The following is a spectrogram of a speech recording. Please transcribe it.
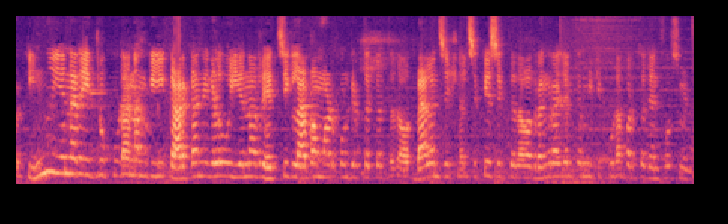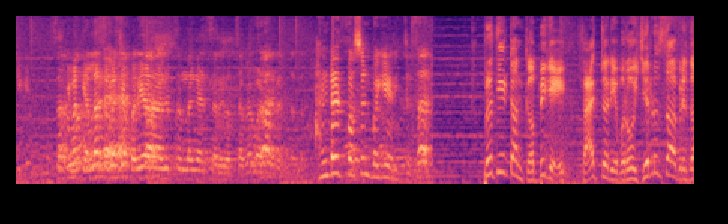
ಬಟ್ ಇನ್ನು ಏನಾರ ಇದ್ರೂ ಕೂಡ ನಮ್ಗೆ ಈ ಕಾರ್ಖಾನೆಗಳು ಏನಾದ್ರೂ ಹೆಚ್ಚಿಗೆ ಲಾಭ ಮಾಡ್ಕೊಂಡಿರ್ತಕ್ಕಂಥದ್ದು ಅವ್ರ ಬ್ಯಾಲೆನ್ಸ್ನಲ್ಲಿ ಸಿಕ್ಕೇ ಸಿಗ್ತದೆ. ಅವಾಗ ರಂಗರಾಜನ್ ಕಮಿಟಿ ಕೂಡ ಬರ್ತದೆ ಎನ್ಫೋರ್ಸ್ಮೆಂಟ್ಗೆ. ಇವತ್ತೆಲ್ಲ ಸಮಸ್ಯೆ ಪರಿಹಾರ ಆಗುತ್ತೆ ಅಂದಂಗೆ ಸರ್ ಇವತ್ತು ಸಭೆ ಮಾಡ್ತಾರೆ ಹಂಡ್ರೆಡ್ ಪರ್ಸೆಂಟ್ ಬಗೆಹರಿತದೆ ಪ್ರತಿ ಟನ್ ಕಬ್ಬಿಗೆ ಫ್ಯಾಕ್ಟರಿಯವರು ಎರಡು ಸಾವಿರದ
